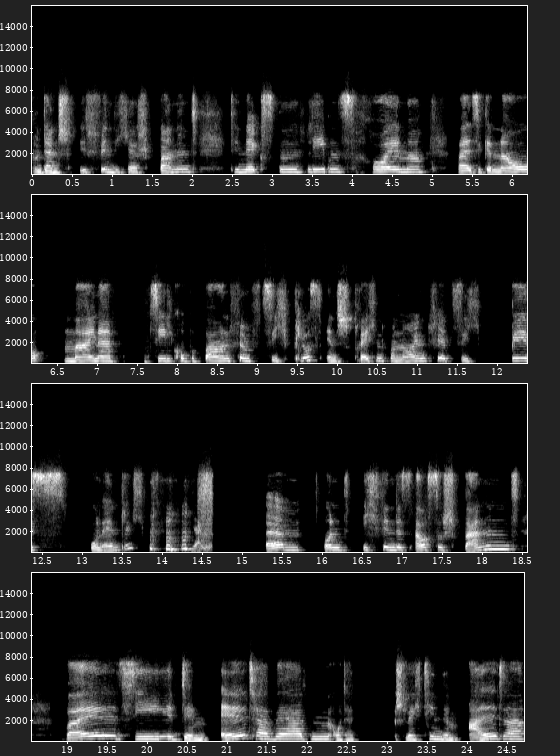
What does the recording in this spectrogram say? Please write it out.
Und dann finde ich ja spannend die nächsten Lebensräume, weil sie genau meiner Zielgruppe bauen 50 plus entsprechend von 49 bis unendlich. Ja. ähm, und ich finde es auch so spannend, weil sie dem Älterwerden oder schlechthin dem Alter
